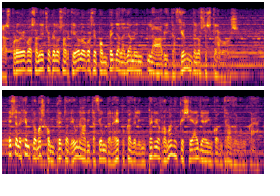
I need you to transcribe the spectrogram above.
Las pruebas han hecho que los arqueólogos de Pompeya la llamen la habitación de los esclavos. Es el ejemplo más completo de una habitación de la época del Imperio Romano que se haya encontrado nunca.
